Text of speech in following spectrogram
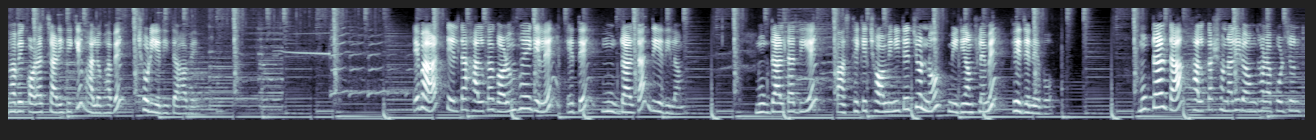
এভাবে কড়ার চারিদিকে ভালোভাবে ছড়িয়ে দিতে হবে। এবার তেলটা হালকা গরম হয়ে গেলে এতে মুগ ডালটা দিয়ে দিলাম। মুগ ডালটা দিয়ে পাঁচ থেকে ছ মিনিটের জন্য মিডিয়াম ফ্লেমে ভেজে নেব। মুগ ডালটা হালকা সোনালি রং ধরা পর্যন্ত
